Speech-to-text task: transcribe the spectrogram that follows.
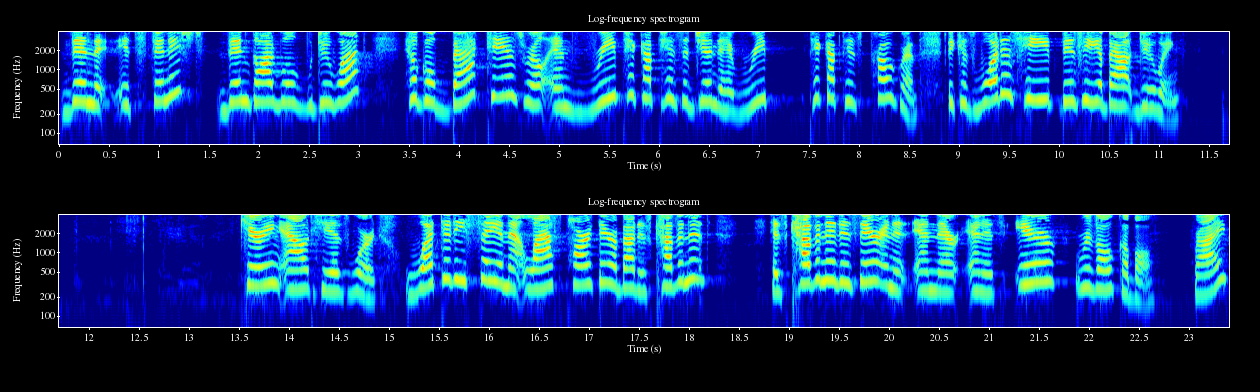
then it's finished. Then God will do what? He'll go back to Israel and re pick up his agenda, re pick up his program. Because what is he busy about doing? Carrying out his word. What did he say in that last part there about his covenant? His covenant is there and, it, and, there, and it's irrevocable, right?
